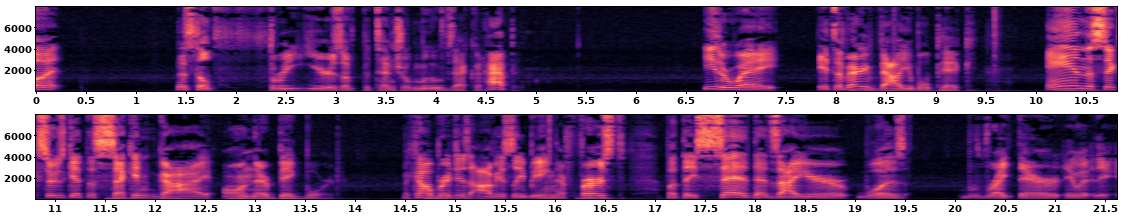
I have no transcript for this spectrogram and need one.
But that's still three years of potential moves that could happen. Either way, it's a very valuable pick, and the Sixers get the second guy on their big board. Mikal Bridges obviously being their first, but they said that Zhaire was right there. It,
